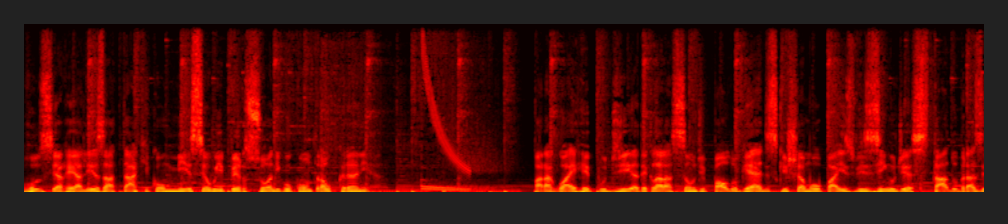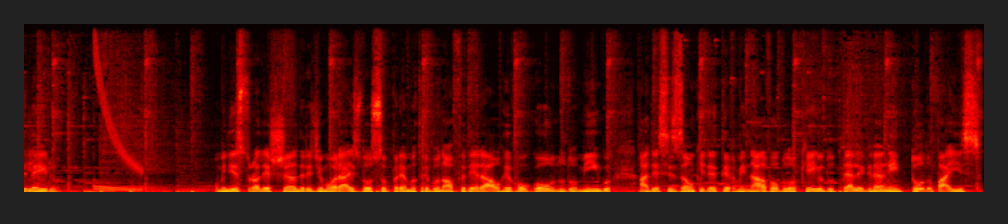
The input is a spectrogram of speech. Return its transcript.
Rússia realiza ataque com míssil hipersônico contra a Ucrânia. Paraguai repudia a declaração de Paulo Guedes que chamou o país vizinho de Estado brasileiro. O ministro Alexandre de Moraes do Supremo Tribunal Federal revogou no domingo a decisão que determinava o bloqueio do Telegram em todo o país.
